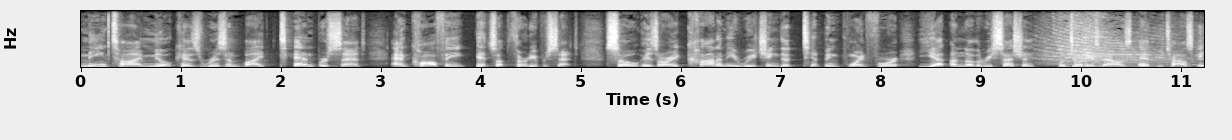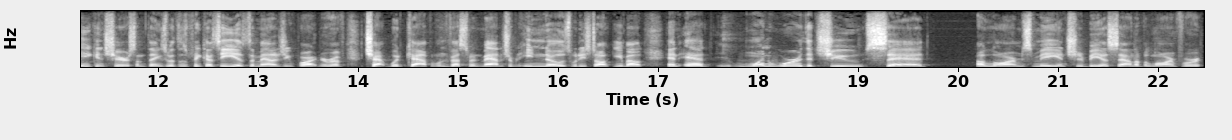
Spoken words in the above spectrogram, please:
Meantime, milk has risen by 10%, and coffee, it's up 30%. So, is our economy reaching the tipping point for yet another recession? Well, joining us now is Ed Butowsky. He can share some things with us because he is the managing partner of Chapwood Capital Investment Management. He knows what he's talking about. And Ed, one word that you said alarms me and should be a sound of alarm for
